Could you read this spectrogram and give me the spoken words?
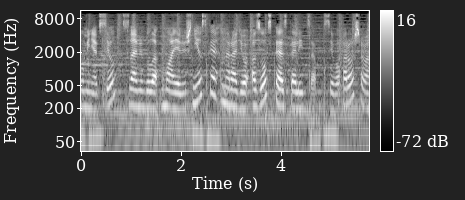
У меня все. С вами была Майя Вишневская на радио «Азовская столица». Всего хорошего!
